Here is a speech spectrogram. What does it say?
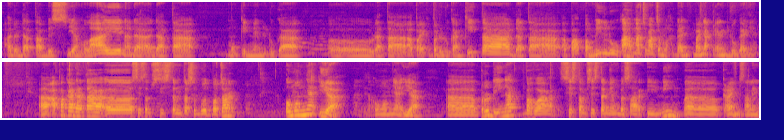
ada database yang lain ada data mungkin yang diduga uh, data apa ya kependudukan kita data apa pemilu ah macam-macam lah dan banyak yang diduganya. Uh, apakah data sistem-sistem uh, tersebut bocor Umumnya iya, umumnya iya. Uh, perlu diingat bahwa sistem-sistem yang besar ini uh, kayak misalnya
